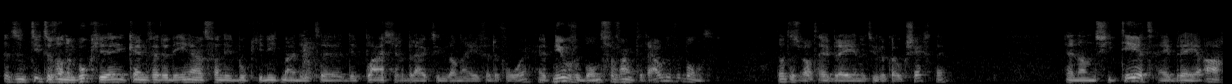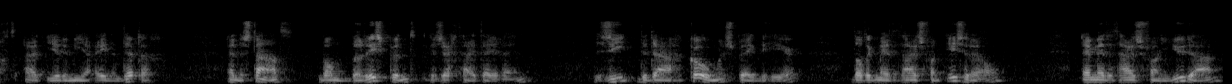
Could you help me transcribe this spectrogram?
het is een titel van een boekje. Ik ken verder de inhoud van dit boekje niet, maar dit, uh, dit plaatje gebruikte ik dan even ervoor. Het nieuwe verbond vervangt het oude verbond. Dat is wat Hebreeën natuurlijk ook zegt. Hè? En dan citeert Hebreeën 8 uit Jeremia 31. En er staat, want berispend, zegt hij tegen hen, zie de dagen komen, spreekt de Heer, dat ik met het huis van Israël en met het huis van Juda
